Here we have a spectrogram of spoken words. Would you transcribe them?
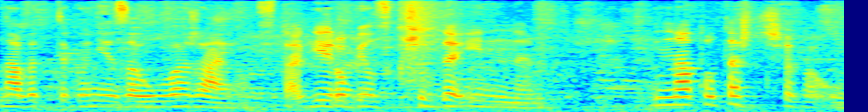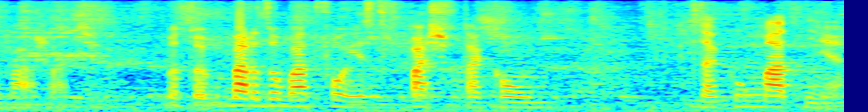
nawet tego nie zauważając, tak? I robiąc krzywdę innym. Na to też trzeba uważać. No to bardzo łatwo jest wpaść w taką, w taką matnię.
